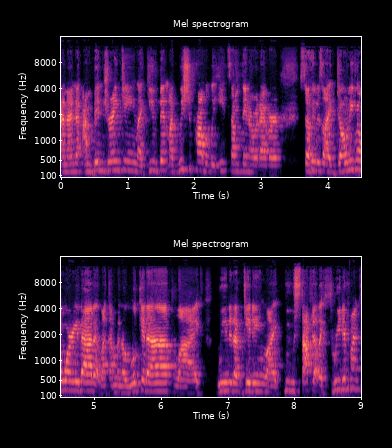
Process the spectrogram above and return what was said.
and I know I've been drinking, like you've been, like we should probably eat something or whatever. So he was like, don't even worry about it. Like I'm gonna look it up. Like we ended up getting like we stopped at like three different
